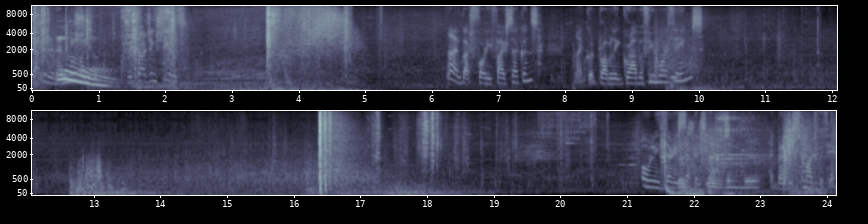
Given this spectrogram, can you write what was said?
Shattered an enemy shield. Recharging shields. I've got 45 seconds. I could probably grab a few more things. Only 30 There's seconds left. I'd better be smart with it.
